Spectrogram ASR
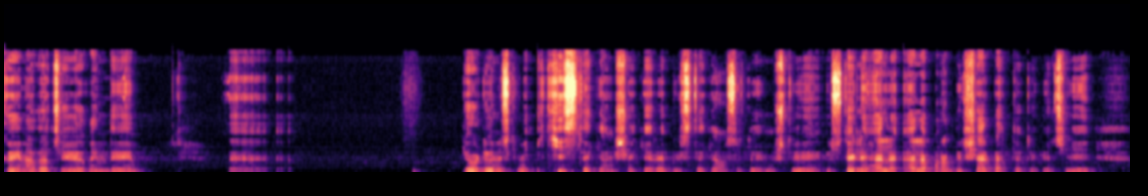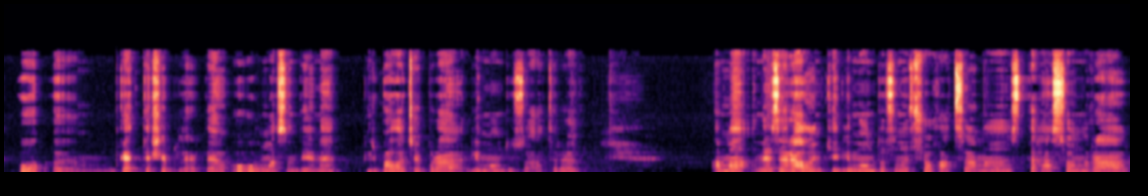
qaynadacağıq indi. E, gördüyünüz kimi 2 stəkan şəkərə 1 stəkan su döymüşdük. Üstəlik hələ hələ bura bir şərbət də tökəcəyik. O ə, qəddləşə bilər də. O olmasın deyənə bir balaca bura limon duzu atırıq. Amma nəzərə alın ki, limon duzunu çox atsanız, daha sonra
